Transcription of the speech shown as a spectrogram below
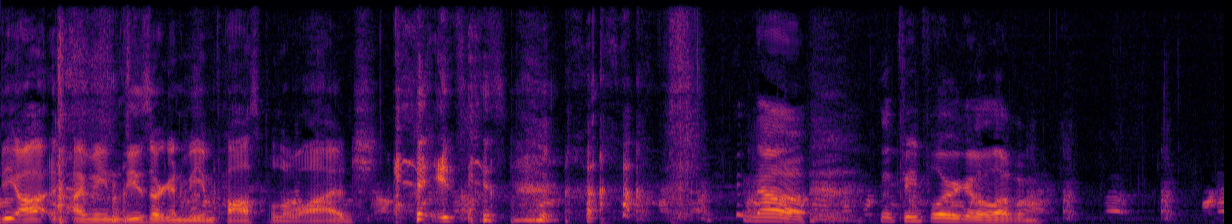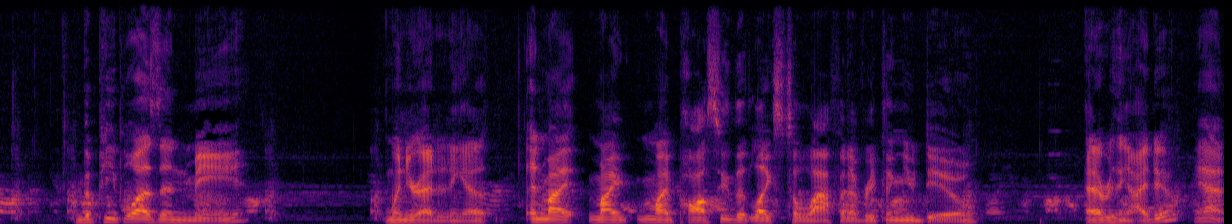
The odd, I mean, these are gonna be impossible to watch. it's, it's No, the people are gonna love him. The people, as in me, when you're editing it, and my my my posse that likes to laugh at everything you do. everything I do. Yeah.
